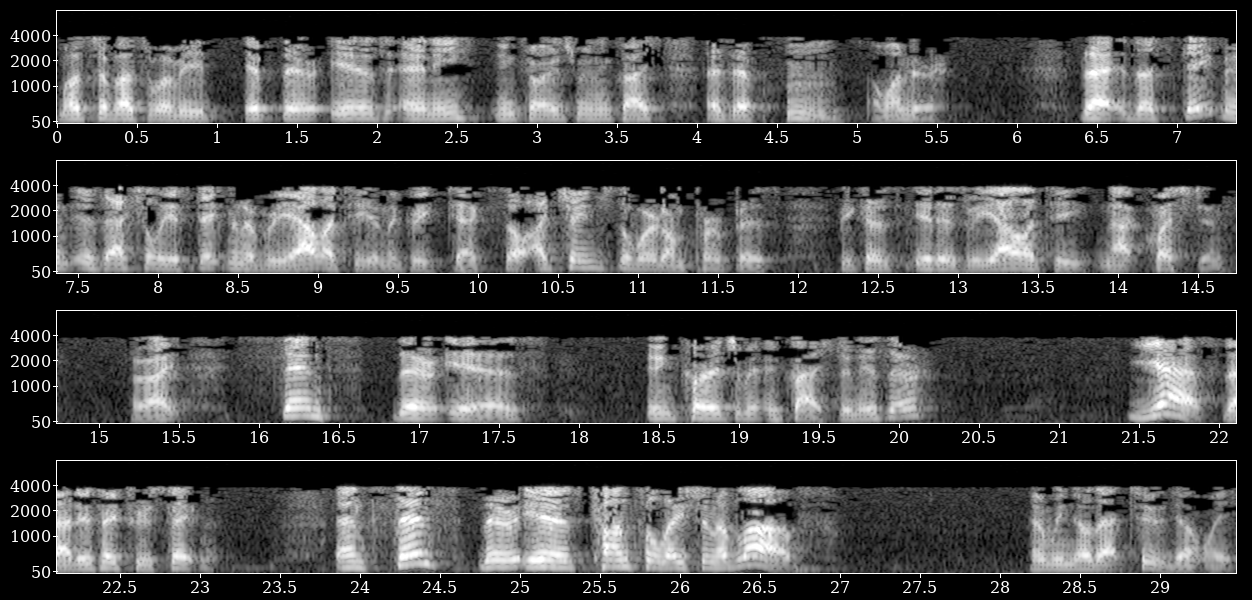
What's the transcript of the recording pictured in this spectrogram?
Most of us will read, if there is any encouragement in Christ, as if, hmm, I wonder. The, the statement is actually a statement of reality in the Greek text. So I changed the word on purpose because it is reality, not question. All right? Since there is encouragement in Christ. And is there? Yes, that is a true statement. And since there is consolation of love, and we know that too, don't we?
